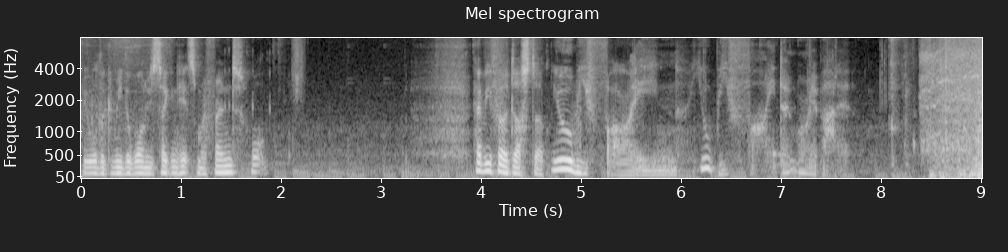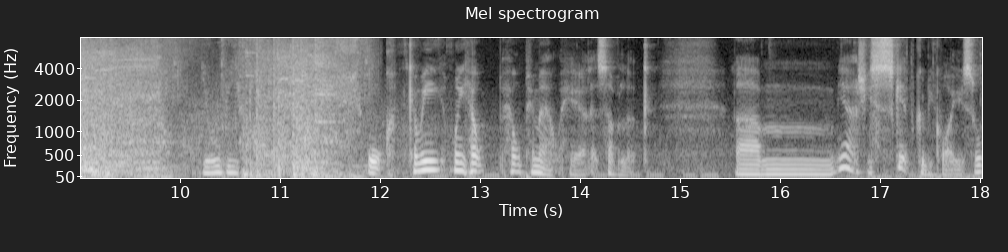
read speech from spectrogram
You're the, be the one who's taking hits, my friend. What? Heavy fur duster. You'll be fine. You'll be fine. Don't worry about it. You'll be fine. Orc. Can we can we help help him out here? Let's have a look. Um, yeah, actually, skip could be quite useful.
